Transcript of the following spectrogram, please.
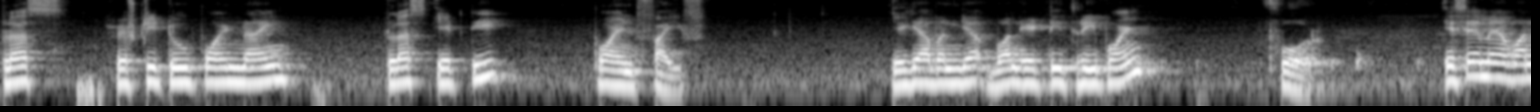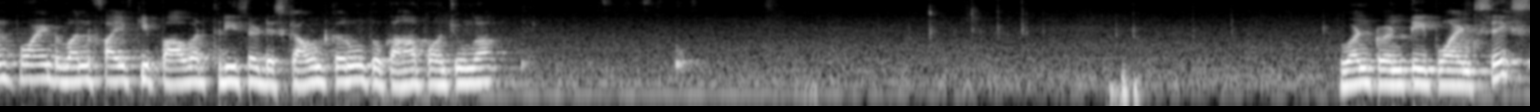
plus fifty two point nine plus eighty point five ये क्या बन गया? One eighty three point four इसे मैं वन पॉइंट वन फाइव की पावर थ्री से डिस्काउंट करूँ तो कहाँ पहुंचूँगा? वन ट्वेंटी पॉइंट सिक्स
